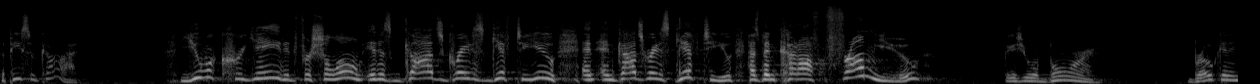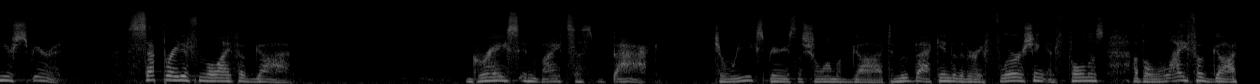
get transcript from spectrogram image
the peace of God. You were created for shalom. It is God's greatest gift to you. And, and God's greatest gift to you has been cut off from you because you were born broken in your spirit, separated from the life of God. Grace invites us back to re experience the shalom of God, to move back into the very flourishing and fullness of the life of God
